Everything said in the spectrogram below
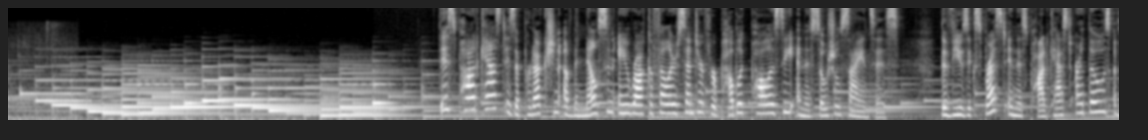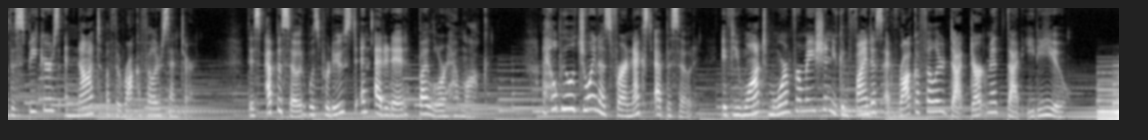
This podcast is a production of the Nelson A. Rockefeller Center for Public Policy and the Social Sciences. The views expressed in this podcast are those of the speakers and not of the Rockefeller Center. This episode was produced and edited by Laura Hemlock. I hope you will join us for our next episode. If you want more information, you can find us at rockefeller.dartmouth.edu.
